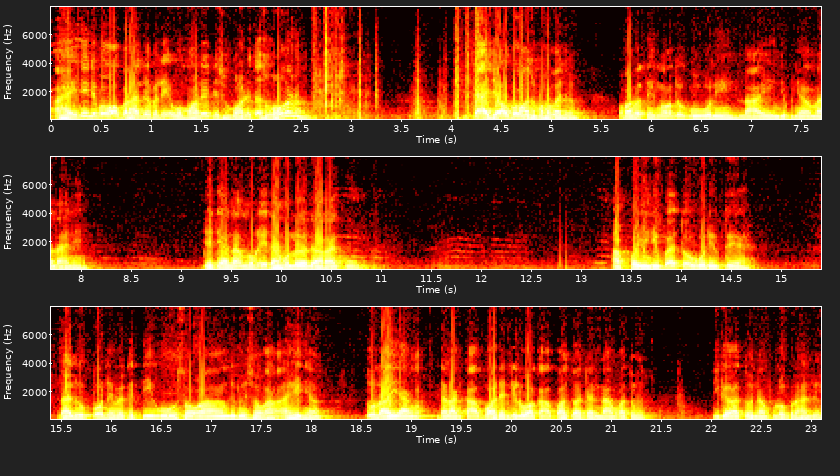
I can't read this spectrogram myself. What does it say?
Akhirnya dia bawa berhala balik rumah dia, dia sembah. Dia tak suruh orang. Dia ajak orang sembah berhala. Orang tengok Tok Guru ni, lain je punya amalan ni. Jadi anak murid dah mula dah ragu. Apa yang dibuat Tok Guru ni betul ya? Lalu pun mereka tiru seorang demi seorang. Akhirnya, itulah yang dalam Kaabah dan di luar Kaabah tu ada 600, 360 berhala.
